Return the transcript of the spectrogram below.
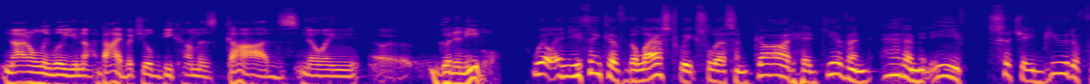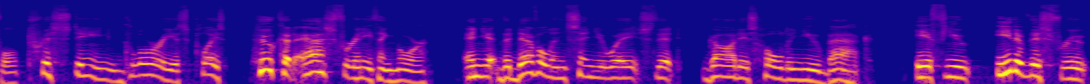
not only will you not die, but you'll become as gods knowing uh, good and evil. Well, and you think of the last week's lesson, God had given Adam and Eve such a beautiful, pristine, glorious place. Who could ask for anything more? And yet the devil insinuates that God is holding you back. If you eat of this fruit,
